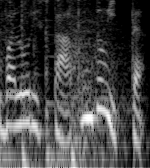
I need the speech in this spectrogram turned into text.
valorispa.it.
